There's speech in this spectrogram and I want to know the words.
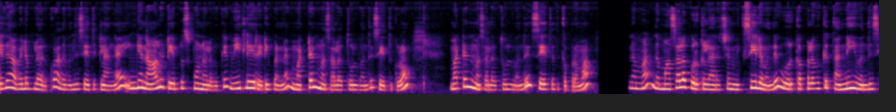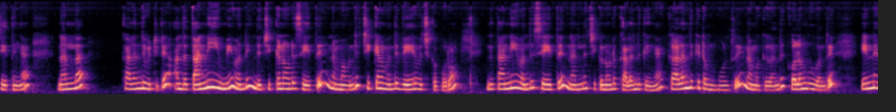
எது அவைலபிளாக இருக்கோ அதை வந்து சேர்த்துக்கலாங்க. இங்கே நாலு டேபிள் ஸ்பூன் அளவுக்கு வீட்டிலே ரெடி பண்ண மட்டன் மசாலா தூள் வந்து சேர்த்துக்கிறோம். மட்டன் மசாலா தூள் வந்து சேர்த்ததுக்கப்புறமா நம்ம இந்த மசாலா பொருட்கள் அரைச்ச மிக்சியில் வந்து ஒரு கப் அளவுக்கு தண்ணியை வந்து சேர்த்துங்க. நல்லா கலந்து விட்டுட்டு அந்த தண்ணியுமே வந்து இந்த சிக்கனோடு சேர்த்து நம்ம வந்து சிக்கனை வந்து வேக வச்சுக்க போகிறோம் இந்த தண்ணியை வந்து சேர்த்து நல்ல சிக்கனோடு கலந்துக்குங்க. கலந்துக்கிட்ட போது நமக்கு வந்து குழம்பு வந்து என்ன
